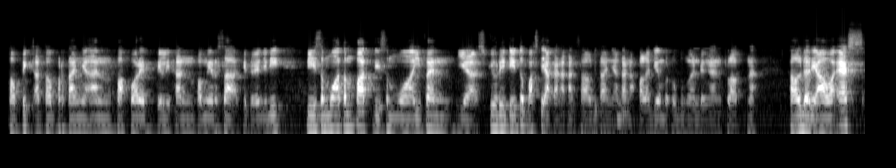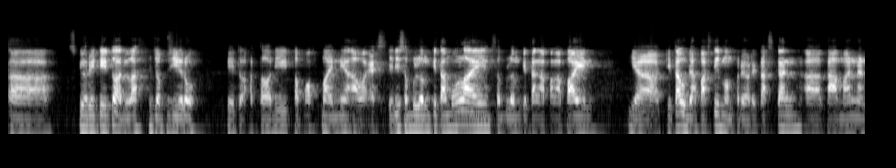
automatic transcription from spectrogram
topik atau pertanyaan favorit pilihan pemirsa gitu ya. Jadi di semua tempat, di semua event, ya security itu pasti akan akan selalu ditanyakan, apalagi yang berhubungan dengan cloud. Nah, kalau dari AWS, uh, security itu adalah job zero gitu atau di top of mind-nya AWS. Jadi sebelum kita mulai, hmm. sebelum kita ngapa-ngapain, ya kita udah pasti memprioritaskan uh, keamanan.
